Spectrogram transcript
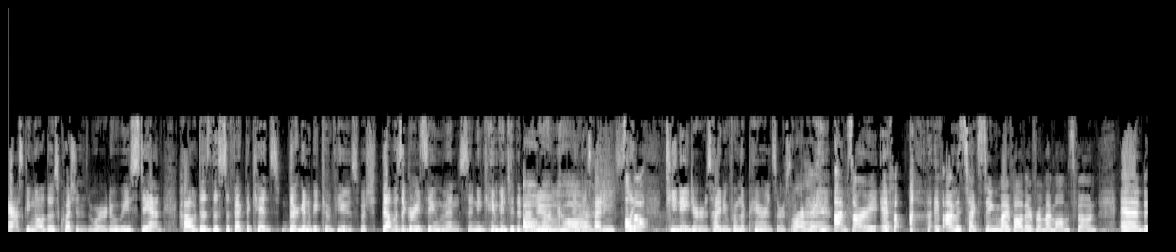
asking all those questions. Where do we stand? How does this affect the kids? They're Mm-hmm. going to be confused. Which that was a great scene when Sydney came into the Oh bedroom and just hiding, just like Although- teenagers hiding from their parents or something. Right? I'm sorry if if I was texting my father from my mom's phone and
